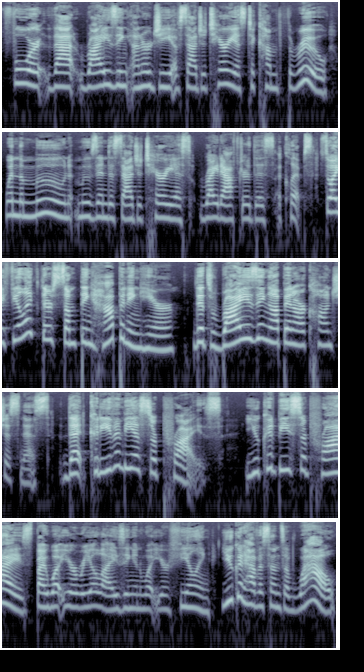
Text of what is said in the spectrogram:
for that rising energy of Sagittarius to come through when the moon moves into Sagittarius right after this eclipse. So I feel like there's something happening here that's rising up in our consciousness that could even be a surprise. You could be surprised by what you're realizing and what you're feeling. You could have a sense of, wow,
